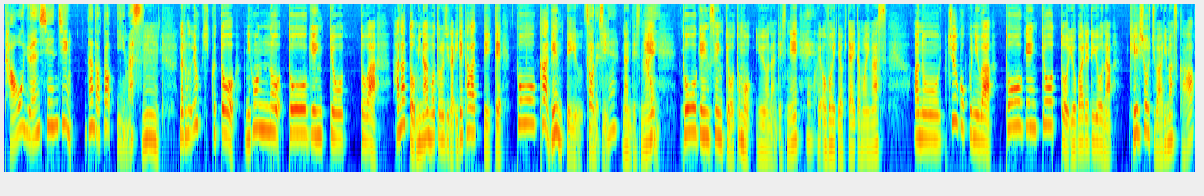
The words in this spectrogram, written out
桃源仙境などと言います。うん、なるほど。よく聞くと、日本の桃源郷とは、花と源の字が入れ替わっていて、桃花源っていう感じですねなんですね。はい桃源宣教とも言うようなんですねええ。これ覚えておきたいと思います。あの、中国には桃源郷と呼ばれるような景勝地はありますか？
